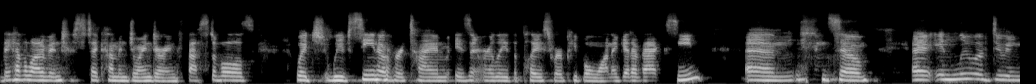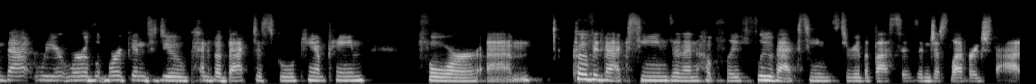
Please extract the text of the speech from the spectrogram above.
They have a lot of interest to come and join during festivals, which we've seen over time isn't really the place where people want to get a vaccine. Um, and so, uh, in lieu of doing that, we're, we're working to do kind of a back to school campaign for um, COVID vaccines and then hopefully flu vaccines through the buses and just leverage that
